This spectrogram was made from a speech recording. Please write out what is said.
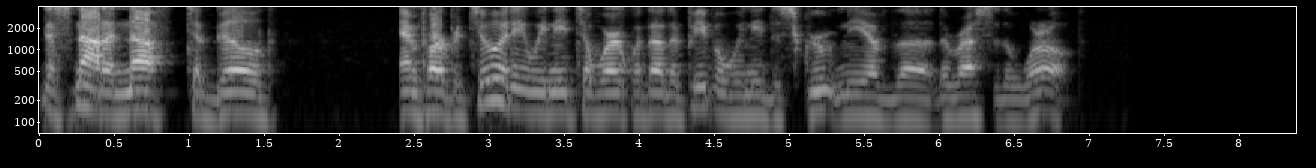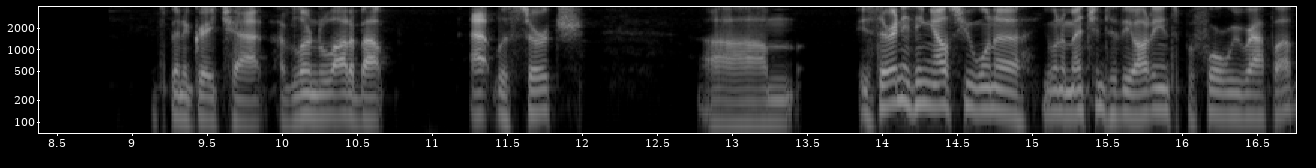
that's not enough to build in perpetuity, we need to work with other people. We need the scrutiny of the the rest of the world. It's been a great chat. I've learned a lot about Atlas Search. Um, is there anything else you want to you want to mention to the audience before we wrap up?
